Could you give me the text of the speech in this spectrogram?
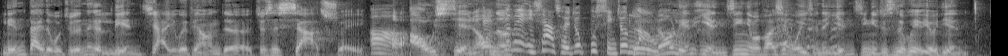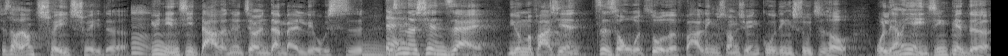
连带的，我觉得那个脸颊也会非常的就是下垂，啊，凹陷，然后呢，这边一下垂就不行，就老。然后连眼睛，你有没有发现我以前的眼睛，也就是会有一点，就是好像垂垂的，嗯，因为年纪大了，那个胶原蛋白流失。可是呢，现在你有没有发现，自从我做了法令双旋固定术之后，我两眼已经变得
